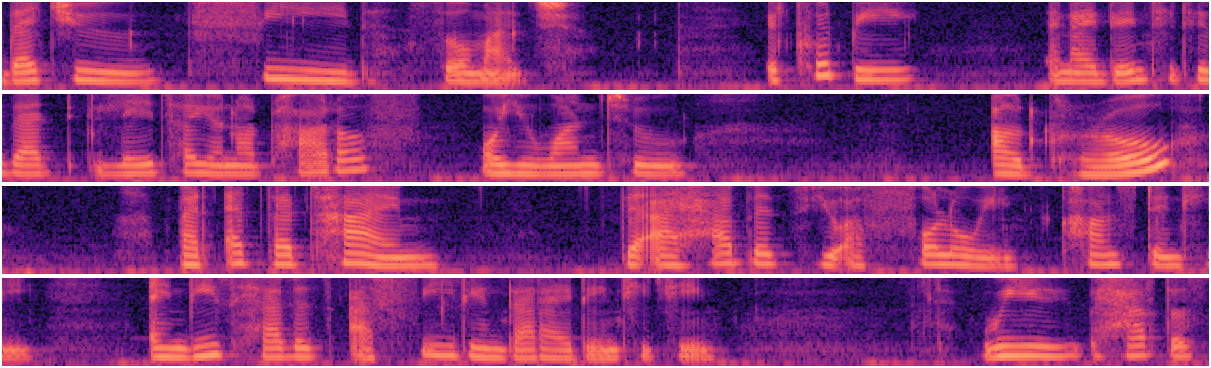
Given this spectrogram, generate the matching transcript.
that you feed so much. It could be an identity that later you're not part of or you want to outgrow but at that time, there are habits you are following constantly, and these habits are feeding that identity. We have this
